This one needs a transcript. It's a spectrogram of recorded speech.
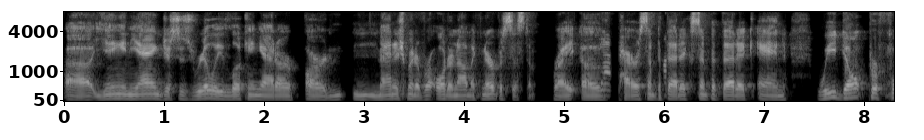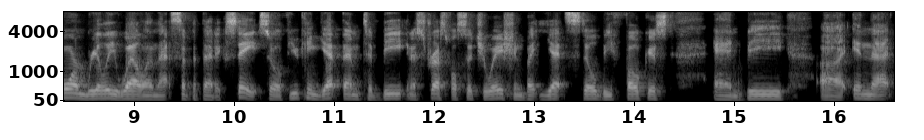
uh, yin and yang just is really looking at our our management of our autonomic nervous system right? Of yeah. parasympathetic sympathetic and we don't perform really well in that sympathetic state. So if you can get them to be in a stressful situation but yet still be focused and be uh, in that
